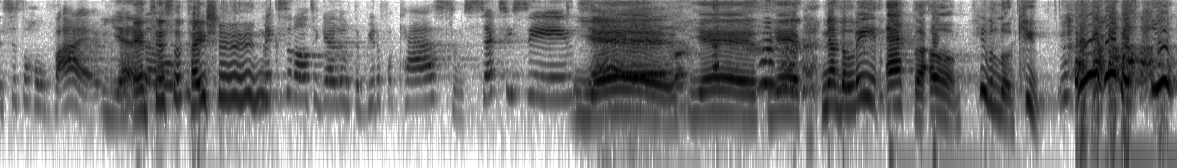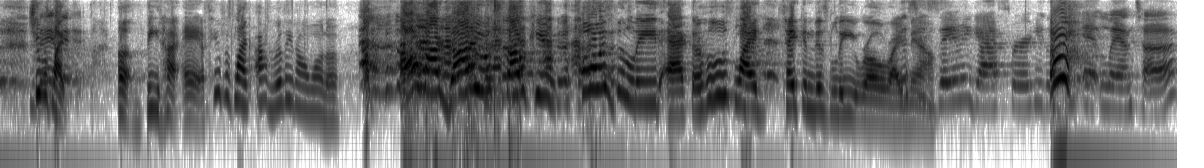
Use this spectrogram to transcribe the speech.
it's just a whole vibe. Yes. So Anticipation. mix it all together with a beautiful cast, some sexy scenes. Yes, yes, yes. Now the lead actor, um, he was a little cute. Oh, he was cute. She was like, uh, beat her ass. He was like, I really don't want to. Oh my God, he was so cute. Who is the lead actor? Who's like taking this lead role right This now? is Zayman Gasper. He lives in Atlanta.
